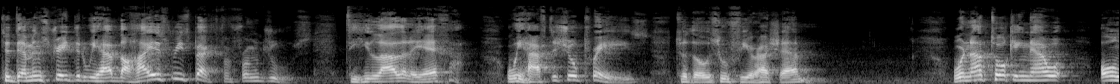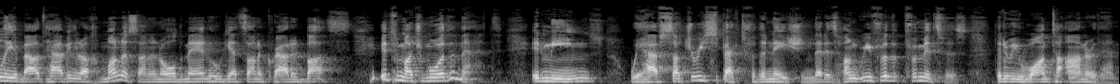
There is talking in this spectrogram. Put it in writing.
To demonstrate that we have the highest respect for from Jews. Tihilal reyecha. We have to show praise to those who fear Hashem. We're not talking now only about having rachmanis on an old man who gets on a crowded bus. It's much more than that. It means we have such a respect for the nation that is hungry for, the, for mitzvahs that we want to honor them.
